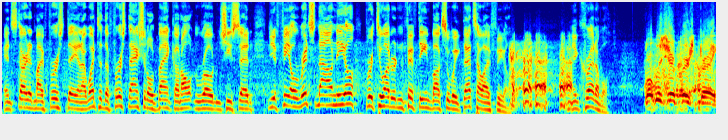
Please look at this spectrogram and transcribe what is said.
and started my first day. And I went to the First National Bank on Alton Road, and she said, "Do you feel rich now, Neil? For 215 bucks a week. That's how I feel. Incredible." What was your first break?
